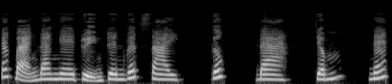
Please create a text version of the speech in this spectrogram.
Các bạn đang nghe truyện trên website gocda.net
